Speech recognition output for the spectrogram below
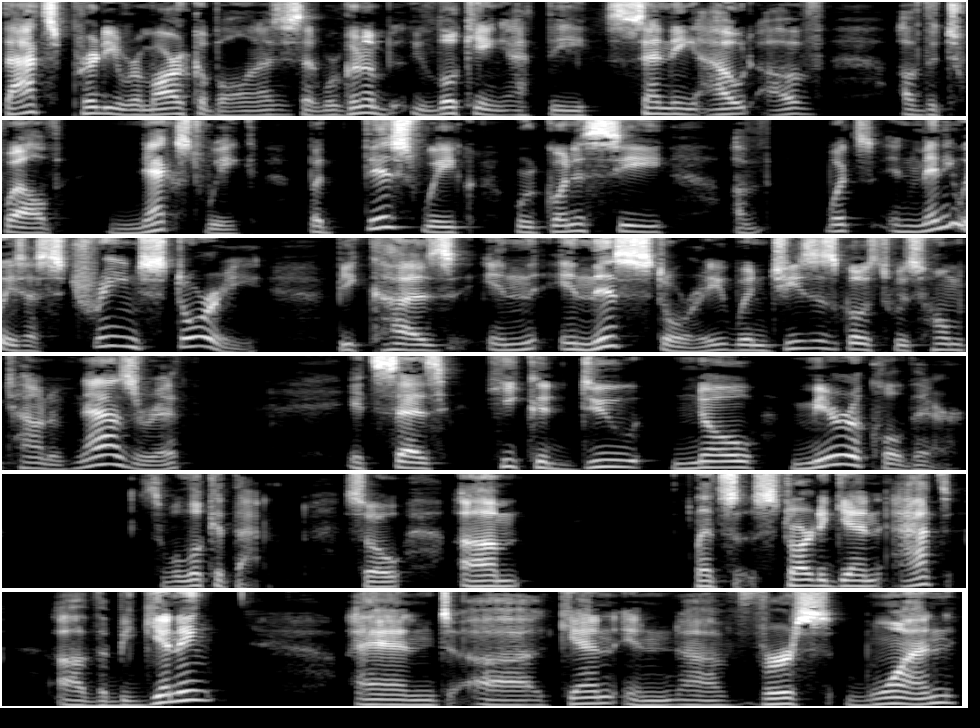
that's pretty remarkable. And as I said, we're going to be looking at the sending out of, of the 12 next week. But this week, we're going to see of what's in many ways a strange story because in, in this story, when Jesus goes to his hometown of Nazareth, it says he could do no miracle there. So we'll look at that. So, um, let's start again at uh, the beginning. And uh, again, in uh, verse 1,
